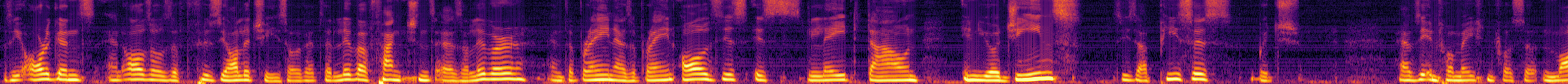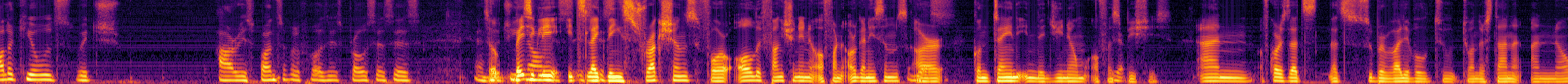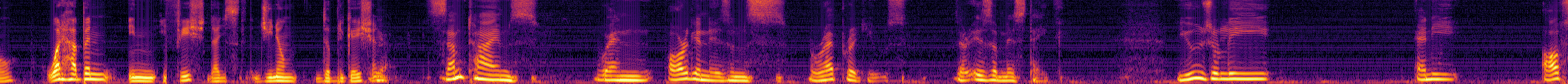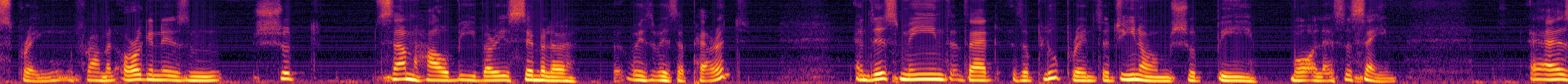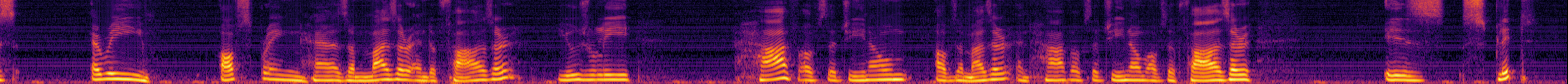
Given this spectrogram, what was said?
the organs, and also the physiology, so that the liver functions as a liver and the brain as a brain. All this is laid down in your genes. These are pieces which have the information for certain molecules which are responsible for these processes. And So basically, is- it's is- like is- the instructions for all the functioning of an organisms are contained in the genome of a Yeah. species. And of course, that's that's super valuable to, to understand and know. What happened in in fish? That is genome duplication. Yeah. Sometimes when organisms reproduce, there is a mistake. Usually, any offspring from an organism should somehow be very similar with, with a parent. And this means that the blueprint, the genome, should be more or less the same. As every offspring has a mother and a father, usually half of the genome of the mother and half of the genome of the father is split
